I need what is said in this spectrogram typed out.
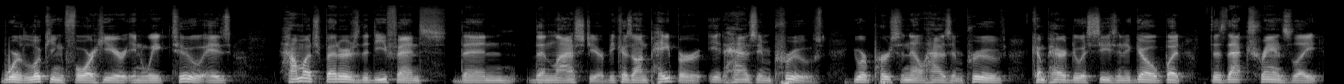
we're looking for here in week two is how much better is the defense than than last year because on paper it has improved your personnel has improved compared to a season ago but does that translate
